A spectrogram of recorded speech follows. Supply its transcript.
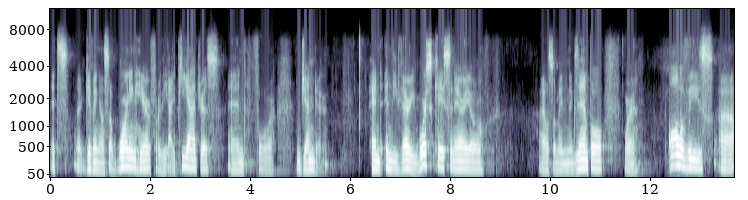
it's uh, giving us a warning here for the IP address and for gender. And in the very worst case scenario, I also made an example where all of these uh,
